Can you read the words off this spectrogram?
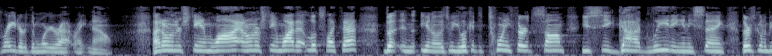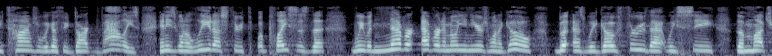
greater than where you're at right now. I don't understand why. I don't understand why that looks like that. But, in, you know, as we look at the 23rd Psalm, you see God leading, and He's saying there's going to be times where we go through dark valleys, and He's going to lead us through uh, places that we would never, ever in a million years want to go. But as we go through that, we see the much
